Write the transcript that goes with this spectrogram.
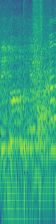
ตีตัวตุ่นกันหน่อยเอา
